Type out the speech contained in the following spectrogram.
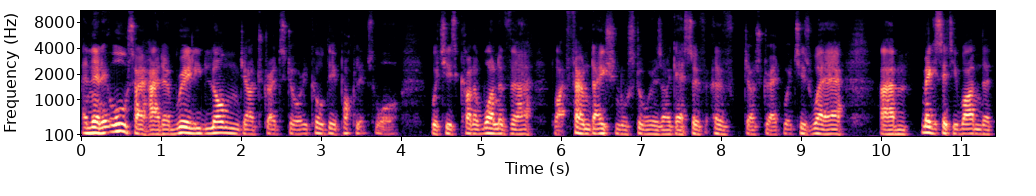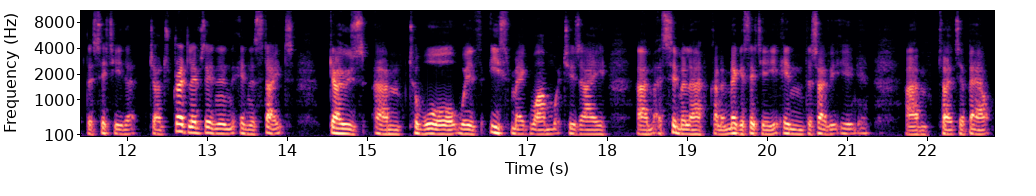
And then it also had a really long Judge Dredd story called The Apocalypse War, which is kind of one of the like foundational stories, I guess, of, of Judge Dredd, which is where um, Mega City One, the, the city that Judge Dredd lives in in, in the States, goes um, to war with East Meg One, which is a um, a similar kind of megacity in the Soviet Union. Um, so it's about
